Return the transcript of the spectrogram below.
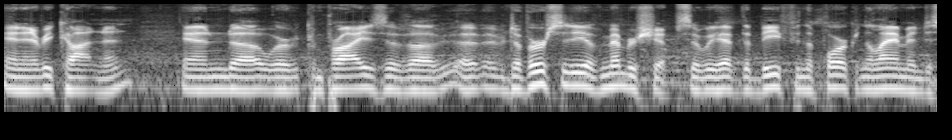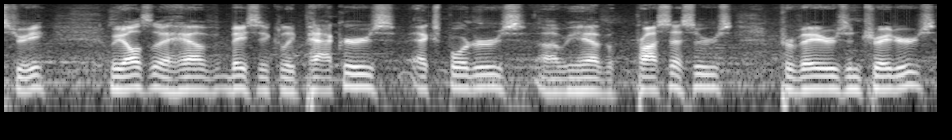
and in every continent and uh, we're comprised of a, diversity of memberships. So we have the beef and the pork and the lamb industry. We also have basically packers exporters we have processors purveyors and traders.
